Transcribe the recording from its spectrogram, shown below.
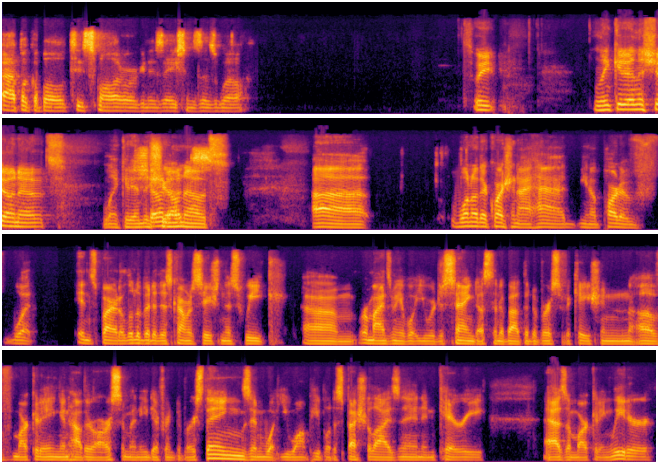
applicable to smaller organizations as well. Sweet. Link it in the show notes. Link it in the show, show notes. notes. Uh, one other question I had, you know, part of what inspired a little bit of this conversation this week um, reminds me of what you were just saying, Dustin, about the diversification of marketing and how there are so many different diverse things and what you want people to specialize in and carry as a marketing leader.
